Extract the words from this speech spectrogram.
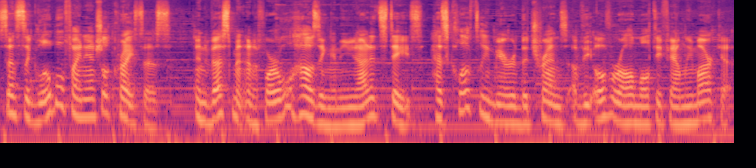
Since the global financial crisis, investment in affordable housing in the United States has closely mirrored the trends of the overall multifamily market.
